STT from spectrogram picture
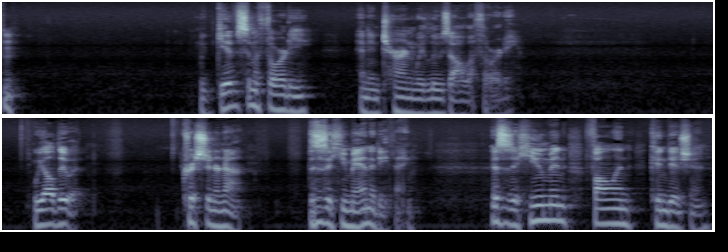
Hmm. We give some authority, and in turn, we lose all authority. We all do it, Christian or not. This is a humanity thing. This is a human fallen condition.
